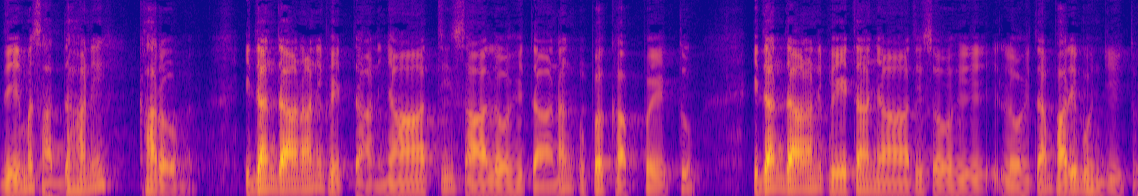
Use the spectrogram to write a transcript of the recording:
දේම සද්ධානි කරෝම. ඉදන් දානානි පෙත්තානි ඥාති සාලෝහිතානං උපකප්පේතු. ඉදන් දානානි පේතා ඥාති සෝහි ලෝහිතං පරිබුංජීතු.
